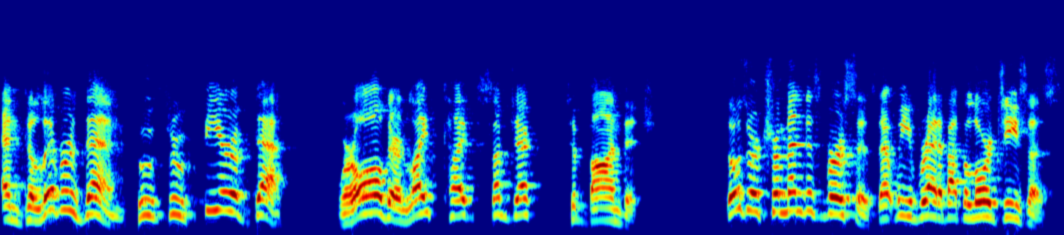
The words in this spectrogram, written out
and deliver them who through fear of death were all their life lifetime subject to bondage. Those are tremendous verses that we've read about the Lord Jesus.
